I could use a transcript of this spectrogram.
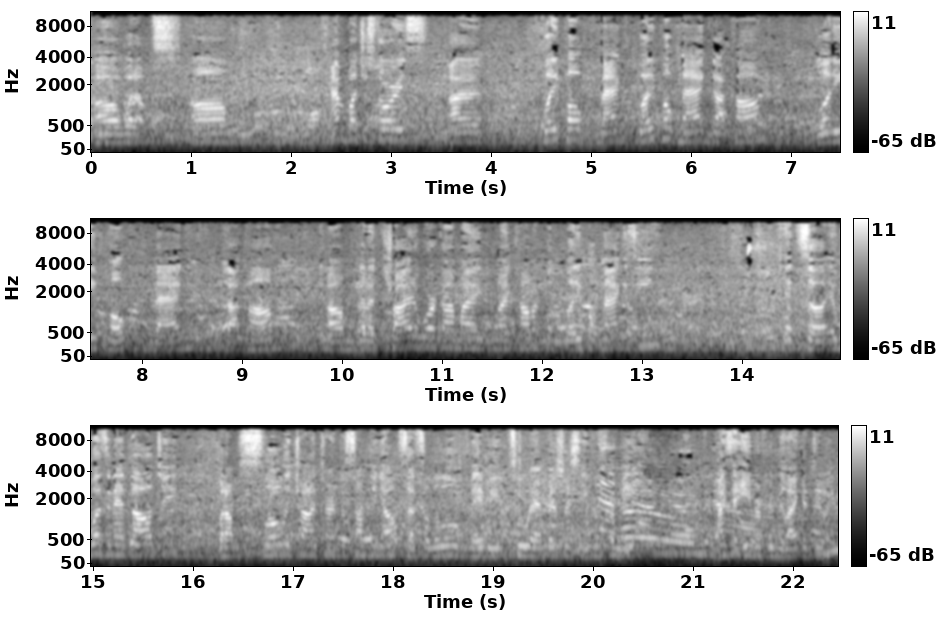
Uh, what else? Um, I have a bunch of stories. I Bloody Pulp Mag, bloodypulpmag.com, bloodypulpmag.com. I'm gonna try to work on my, my comic book, Bloody Pulp Magazine. It's uh, it was an anthology, but I'm slowly trying to turn to something else that's a little maybe too ambitious even for me. I say even for me, like I do it.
